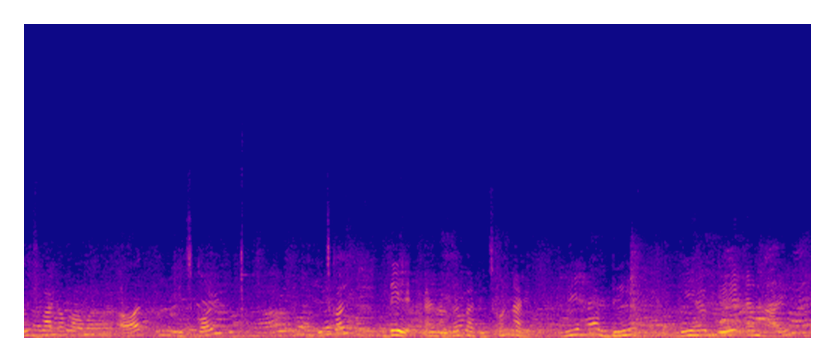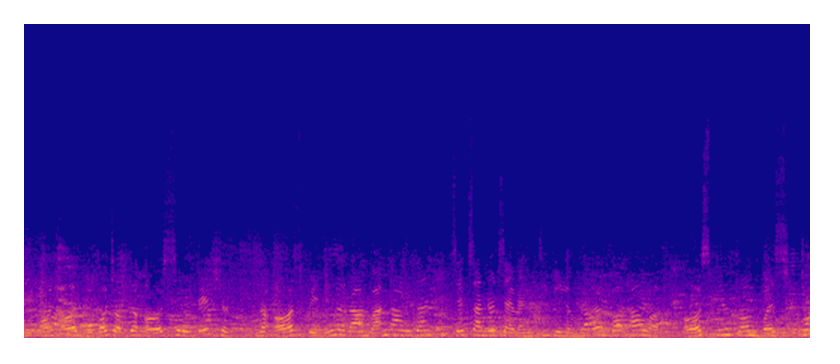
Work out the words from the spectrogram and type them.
which part of our earth it's called it's called day and other part is called night. We have day we have day and night on earth because of the earth's rotation. The earth spinning around 1670 kilometers per hour. Earth spins from west to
